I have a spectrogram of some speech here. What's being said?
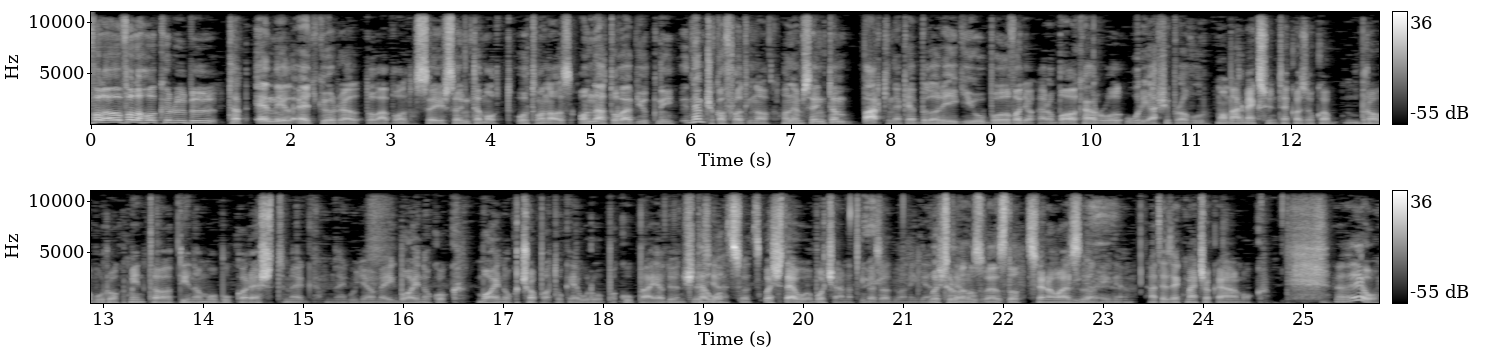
Val- valahol körülbelül, tehát ennél egy körrel tovább van, és szerintem ott, ott van az. Annál tovább jutni, nem csak a Fradinak, hanem szerintem bárkinek ebből a régióból, vagy akár a Balkánról óriási bravúr. Ma már megszűntek azok a bravúrok, mint a Dinamo Bukarest, meg, meg ugye amelyik bajnokok, bajnok csapatok Európa kupája döntőt játszott. Vagy Steaua, bocsánat, igazad van, igen. Vagy Crvena Zvezda. Crvena igen. igen. Hát ezek már csak álmok. Jó,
